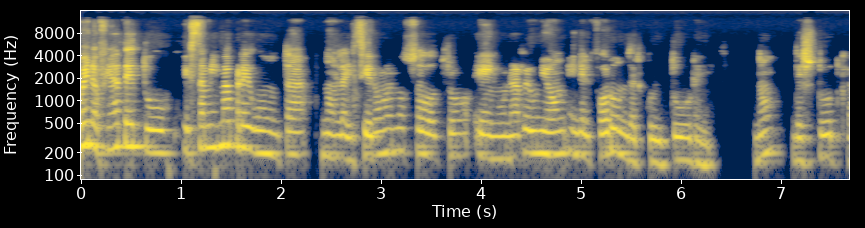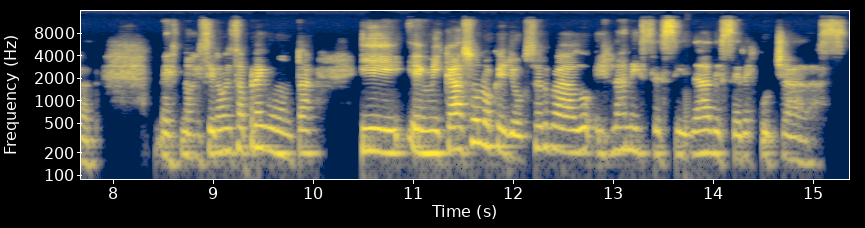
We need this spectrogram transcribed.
Bueno, fíjate tú, esta misma pregunta nos la hicieron a nosotros en una reunión en el Forum der Kulturen, ¿no? De Stuttgart. Nos hicieron esa pregunta y en mi caso lo que yo he observado es la necesidad de ser escuchadas,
